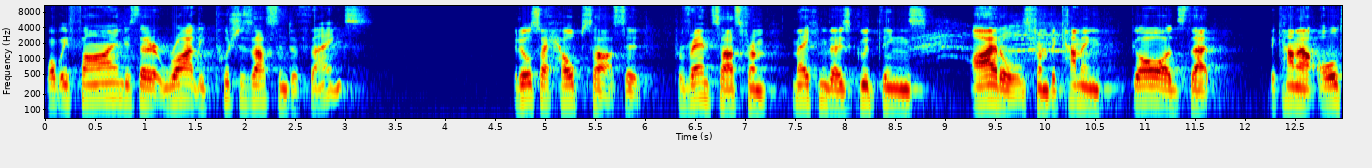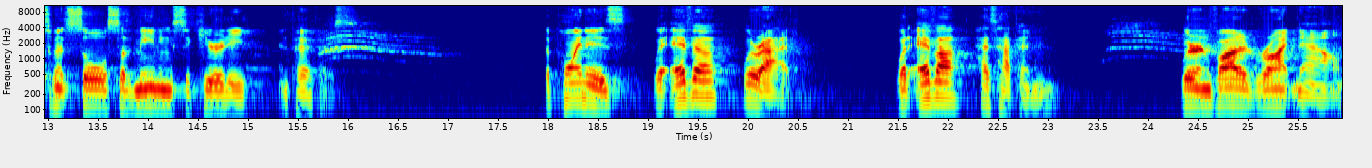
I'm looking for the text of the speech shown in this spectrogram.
what we find is that it rightly pushes us into thanks. It also helps us. It prevents us from making those good things idols, from becoming gods that become our ultimate source of meaning, security, and purpose. The point is, wherever we're at, whatever has happened, we're invited right now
